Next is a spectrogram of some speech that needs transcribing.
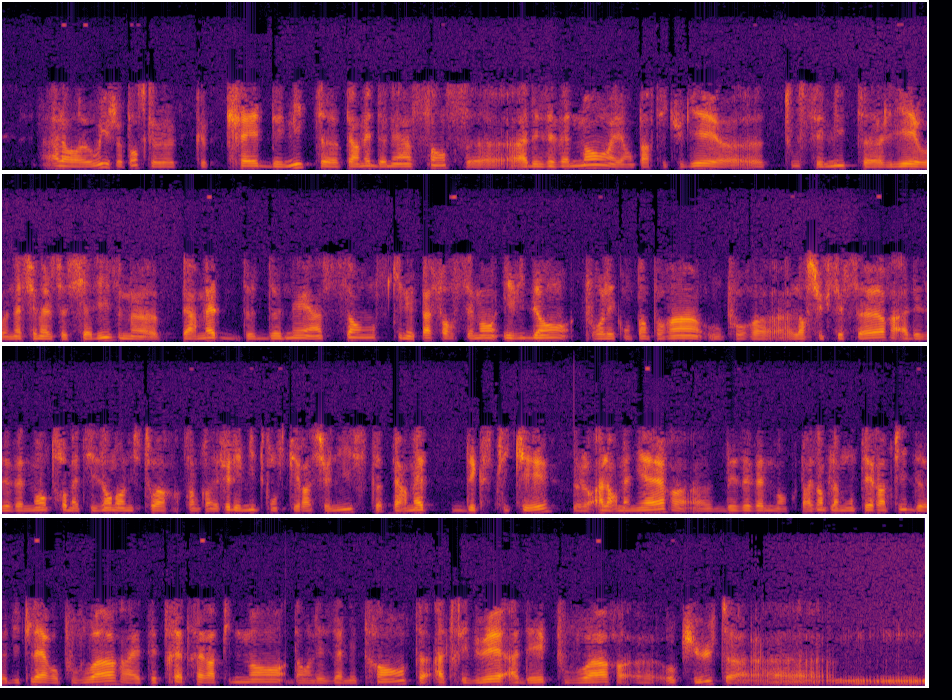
Alors euh, oui, je pense que, que créer des mythes euh, permet de donner un sens euh, à des événements et en particulier tous ces mythes liés au national-socialisme permettent de donner un sens qui n'est pas forcément évident pour les contemporains ou pour leurs successeurs à des événements traumatisants dans l'histoire. Il semble qu'en effet les mythes conspirationnistes permettent d'expliquer à leur manière euh, des événements. Par exemple, la montée rapide d'Hitler au pouvoir a été très très rapidement dans les années 30 attribuée à des pouvoirs euh, occultes euh,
